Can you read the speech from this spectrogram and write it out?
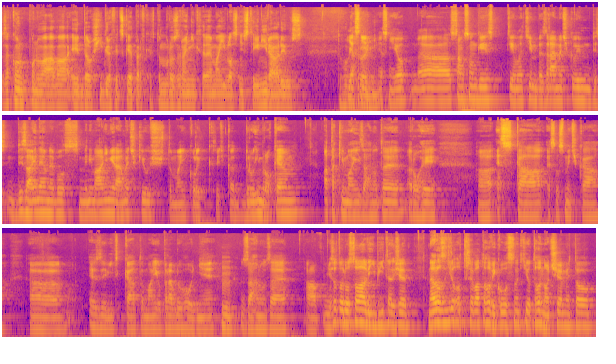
zakomponovává i další grafické prvky v tom rozhraní, které mají vlastně stejný rádius toho jasně, vykrojení. Jasně, jo. Uh, Samsungy s tímhletím bezrámečkovým designem nebo s minimálními rámečky už to mají kolik teďka druhým rokem a taky mají zahnuté rohy uh, SK, S8, uh, S9 to mají opravdu hodně hmm. zahnuté a mně se to docela líbí, takže na rozdíl od třeba toho vykousnutí, od toho noče, mi to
